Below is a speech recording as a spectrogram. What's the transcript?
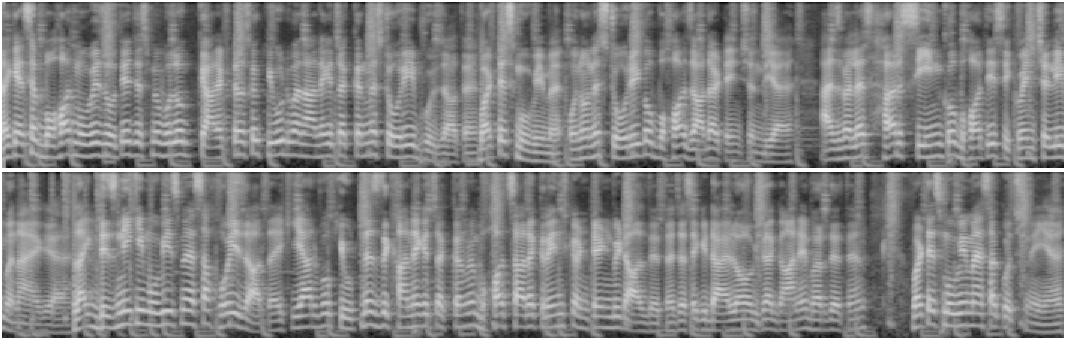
like ऐसे बहुत मूवीज़ होती है जिसमें वो लोग कैरेक्टर्स को क्यूट बनाने के चक्कर में स्टोरी ही भूल जाते हैं. बट इस मूवी में उन्होंने स्टोरी को बहुत ज़्यादा अटेंशन दिया है एज वेल एज हर सीन को बहुत ही सिक्वेंशली बनाया गया है. लाइक like डिज्नी की मूवीज़ में ऐसा हो ही जाता है कि यार वो क्यूटनेस दिखाने के चक्कर में बहुत सारा क्रेंज कंटेंट भी डाल देते हैं, जैसे कि डायलॉग्स या गाने भर देते हैं. बट इस मूवी में ऐसा कुछ नहीं है।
